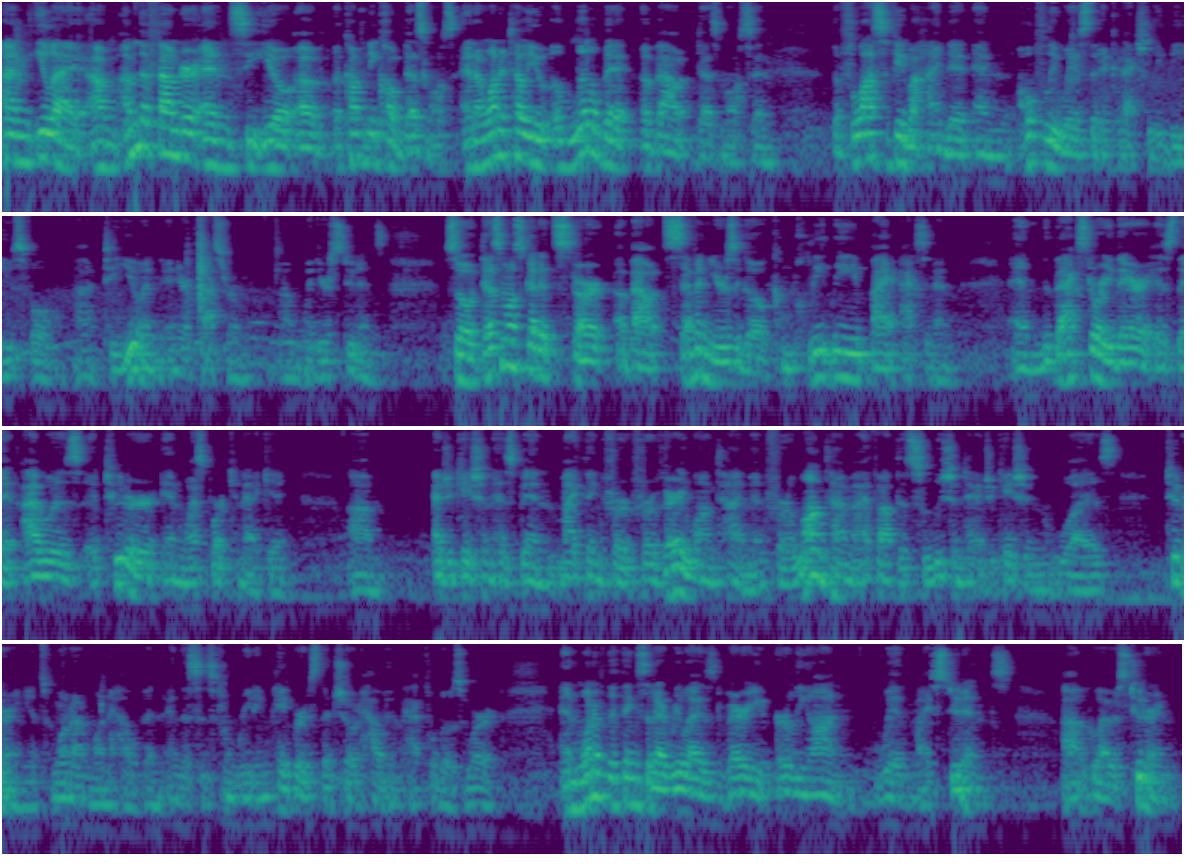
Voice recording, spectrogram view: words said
I'm Eli. Um, I'm the founder and CEO of a company called Desmos, and I want to tell you a little bit about Desmos and the philosophy behind it, and hopefully ways that it could actually be useful uh, to you in, in your classroom um, with your students. So Desmos got its start about seven years ago, completely by accident. And the backstory there is that I was a tutor in Westport, Connecticut. Um, education has been my thing for, for a very long time, and for a long time I thought the solution to education was tutoring. It's one-on-one -on -one help, and, and this is from reading papers that showed how impactful those were. And one of the things that I realized very early on with my students uh, who I was tutoring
